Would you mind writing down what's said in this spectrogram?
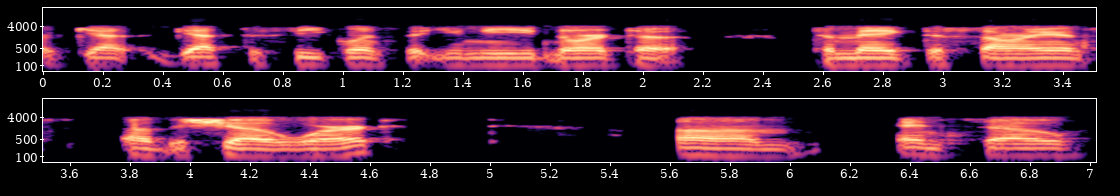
or get, get the sequence that you need in order to, to make the science of the show work. Um, and so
